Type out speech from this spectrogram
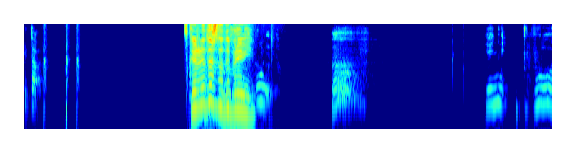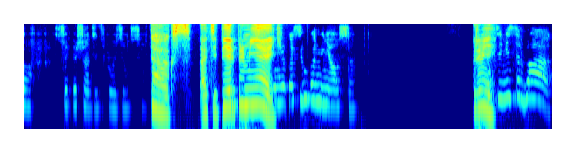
Это... Скажи то, что ты применил. испо- А. Я не... Шанс использовался. Так, а теперь применяй. У меня костюм поменялся. Применяй. Это мистер Баг.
